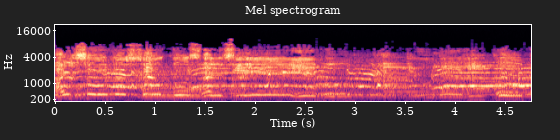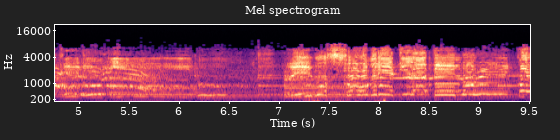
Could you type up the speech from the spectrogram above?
Alzó los ojos al cielo y un helicóptero miro. Luego sobre Tlatelolco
